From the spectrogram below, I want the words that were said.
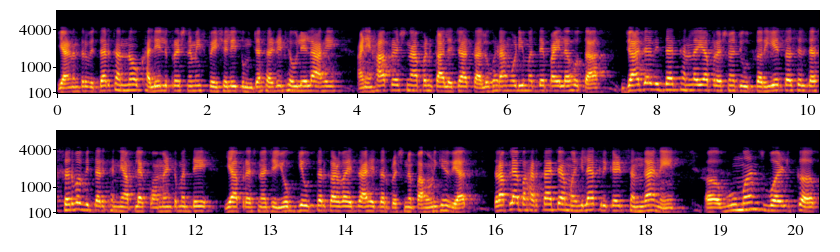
यानंतर विद्यार्थ्यांनो खालील प्रश्न मी स्पेशली तुमच्यासाठी ठेवलेला आहे आणि हा प्रश्न आपण कालच्या चालू घडामोडीमध्ये पाहिला होता. ज्या ज्या विद्यार्थ्यांना या प्रश्नाचे उत्तर येत असेल त्या सर्व विद्यार्थ्यांनी आपल्या कॉमेंटमध्ये या प्रश्नाचे योग्य उत्तर कळवायचं आहे तर प्रश्न पाहून घेऊयात. तर आपल्या भारताच्या महिला क्रिकेट संघाने वुमन्स वर्ल्ड कप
